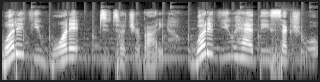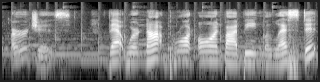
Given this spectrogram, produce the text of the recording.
What if you wanted to touch your body? What if you had these sexual urges that were not brought on by being molested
